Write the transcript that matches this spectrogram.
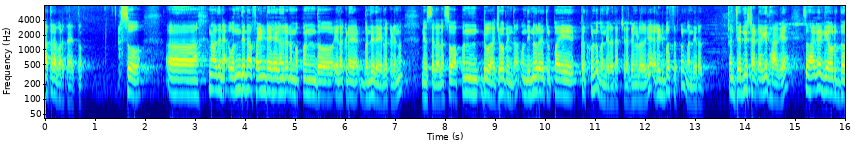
ಆ ಥರ ಬರ್ತಾಯಿತ್ತು ಸೊ ನಾ ಅದೇ ಒಂದಿನ ಫೈನ್ ಡೇ ಹೇಗಂದರೆ ನಮ್ಮ ಅಪ್ಪಂದು ಎಲ್ಲ ಕಡೆ ಬಂದಿದೆ ಎಲ್ಲ ಕಡೆನೂ ನ್ಯೂಸಲ್ಲೆಲ್ಲ ಸೊ ಅಪ್ಪಂದು ಜಾಬಿಂದ ಒಂದು ಇನ್ನೂರೈವತ್ತು ರೂಪಾಯಿ ಕತ್ಕೊಂಡು ಬಂದಿರೋದು ಆ್ಯಕ್ಚುಲಿ ಬೆಂಗಳೂರಿಗೆ ರೆಡ್ ಬಸ್ ಹತ್ಕೊಂಡು ಬಂದಿರೋದು. ನನ್ನ ಜರ್ನಿ ಸ್ಟಾರ್ಟ್ ಆಗಿದ್ದು ಹಾಗೆ. ಸೊ ಹಾಗಾಗಿ ಅವ್ರದ್ದು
